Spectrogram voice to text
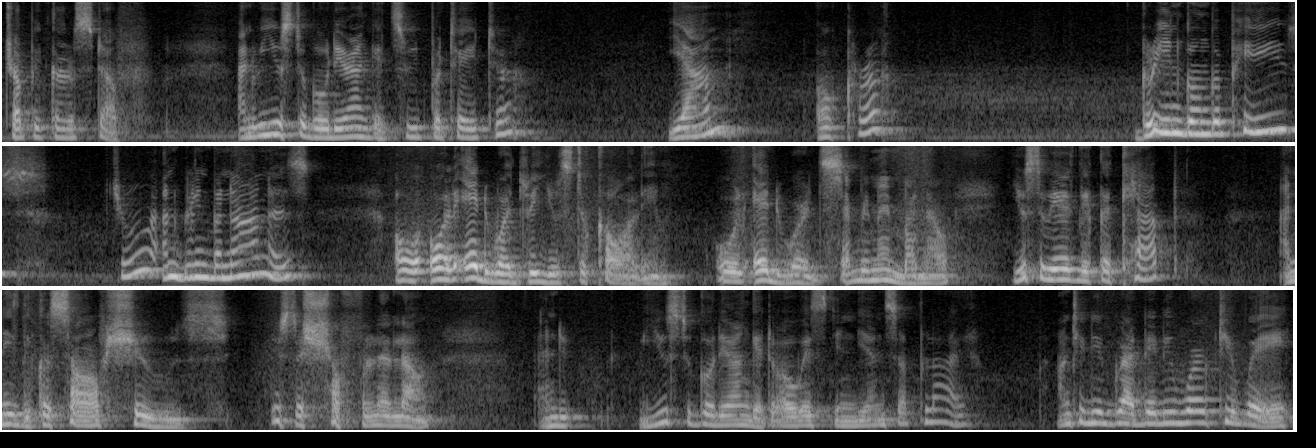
tropical stuff. And we used to go there and get sweet potato, yam, okra, green gungo peas, true, and green bananas. Oh, old Edwards, we used to call him. Old Edwards, I remember now. Used to wear like a cap and his little soft shoes. Used to shuffle along. And we used to go there and get our West Indian supply until you gradually worked your way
